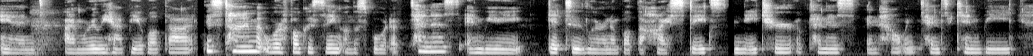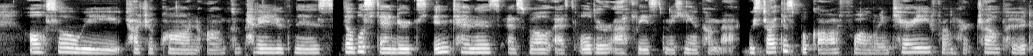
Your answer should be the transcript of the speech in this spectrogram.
and I'm really happy about that. This time we're focusing on the sport of tennis and we get to learn about the high stakes nature of tennis and how intense it can be. Also, we touch upon on competitiveness, double standards in tennis, as well as older athletes making a comeback. We start this book off following Carrie from her childhood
